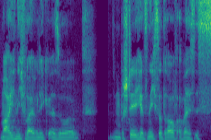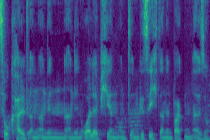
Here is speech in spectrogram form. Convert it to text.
mache ich nicht freiwillig. Also stehe ich jetzt nicht so drauf, aber es ist so kalt an, an, den, an den Ohrläppchen und im Gesicht, an den Backen. Also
